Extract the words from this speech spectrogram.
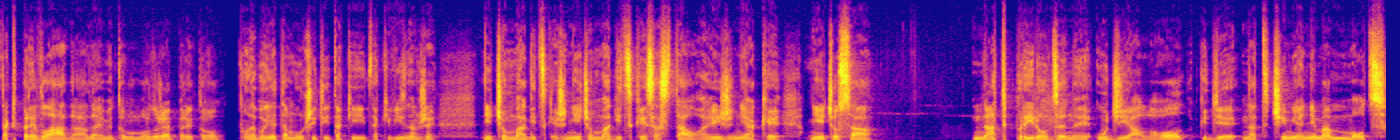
tak prevláda, dajme tomu, možno, že aj preto, lebo je tam určitý taký, taký význam, že niečo magické, že niečo magické sa stalo, hej, že nejaké, niečo sa nadprirodzené udialo, kde nad čím ja nemám moc,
